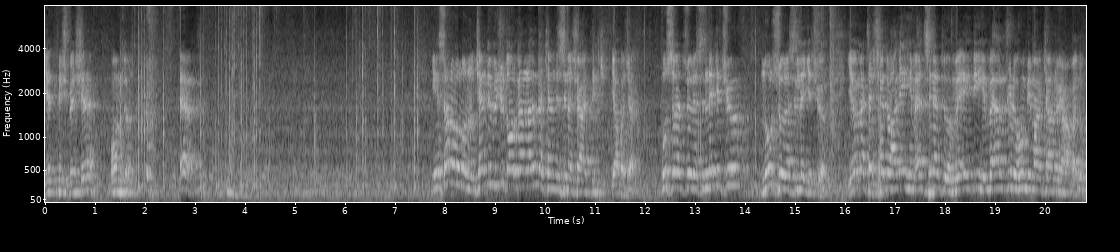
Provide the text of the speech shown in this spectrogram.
75'e 14. Evet. İnsanoğlunun kendi vücut organları da kendisine şahitlik yapacak. Fussilet suresinde geçiyor, Nur suresinde geçiyor. Yevme teşhedü aleyhim elsinetuhum ve eydihim ve erculuhum bima kanu ya'melun.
